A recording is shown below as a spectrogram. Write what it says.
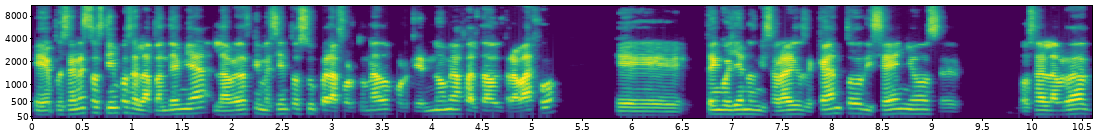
eh, pues en estos tiempos de la pandemia, la verdad es que me siento súper afortunado porque no me ha faltado el trabajo. Eh, tengo llenos mis horarios de canto, diseños, eh, o sea, la verdad,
